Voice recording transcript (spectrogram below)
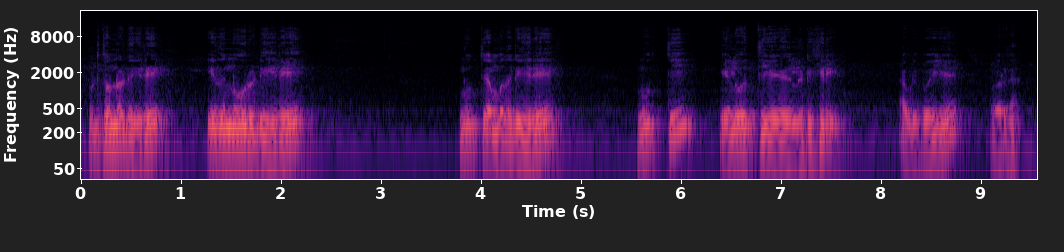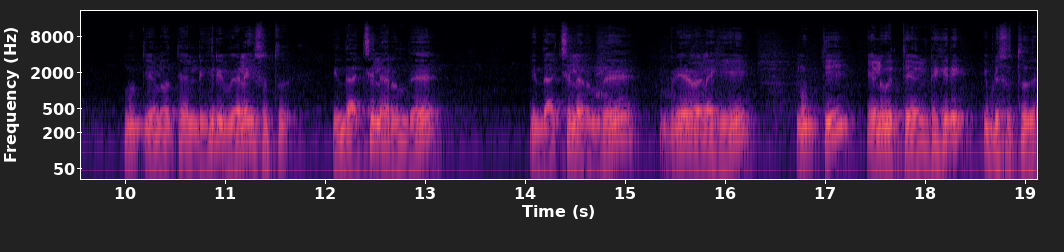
இப்படி தொண்ணூறு டிகிரி இது நூறு டிகிரி நூற்றி ஐம்பது டிகிரி நூற்றி எழுபத்தி ஏழு டிகிரி அப்படி போய் பாருங்க. நூற்றி எழுபத்தி ஏழு டிகிரி விலகி சுற்றுது இந்த அச்சிலிருந்து இந்த அச்சிலிருந்து இப்படியே விலகி நூற்றி எழுபத்தி ஏழு டிகிரி இப்படி சுற்றுது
